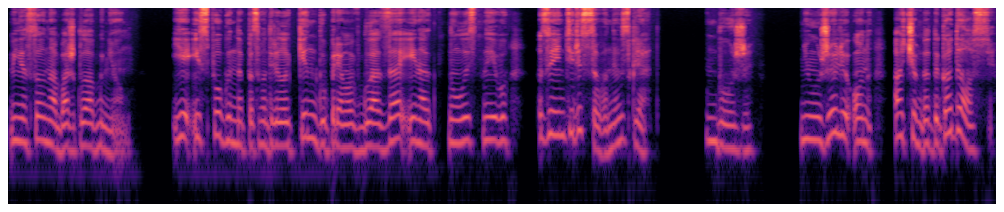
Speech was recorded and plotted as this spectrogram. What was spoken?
Меня словно обожгло огнем. Я испуганно посмотрела Кингу прямо в глаза и наткнулась на его заинтересованный взгляд. Боже, неужели он о чем-то догадался?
